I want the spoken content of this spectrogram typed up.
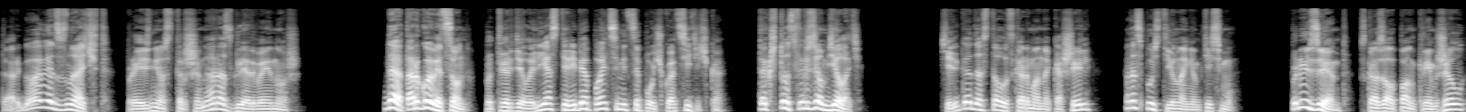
«Торговец, значит», — произнес старшина, разглядывая нож. «Да, торговец он», — подтвердил Илья, стеребя пальцами цепочку от ситечка. «Так что с ферзем делать?» Сельга достал из кармана кошель, распустил на нем тесьму. «Презент», — сказал пан Кремжел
